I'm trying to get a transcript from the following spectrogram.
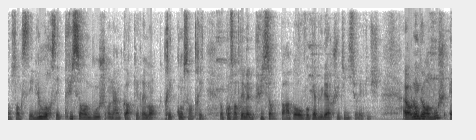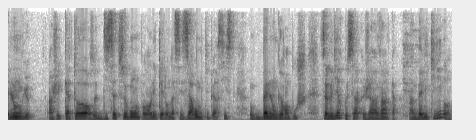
on sent que c'est lourd, c'est puissant en bouche. On a un corps qui est vraiment très concentré. Donc concentré, même puissant par rapport au vocabulaire que j'utilise sur les fiches. Alors, longueur en bouche est longue. Hein, j'ai 14, 17 secondes pendant lesquelles on a ces arômes qui persistent. Donc, belle longueur en bouche. Ça veut dire que j'ai un vin qui a un bel équilibre.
